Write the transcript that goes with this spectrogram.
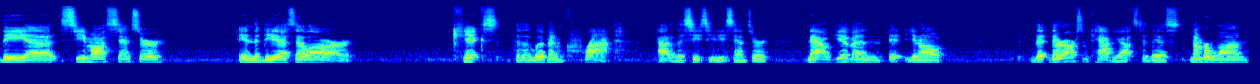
the uh, CMOS sensor in the DSLR kicks the living crap out of the CCD sensor. Now given, it, you know, th there are some caveats to this. Number one,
